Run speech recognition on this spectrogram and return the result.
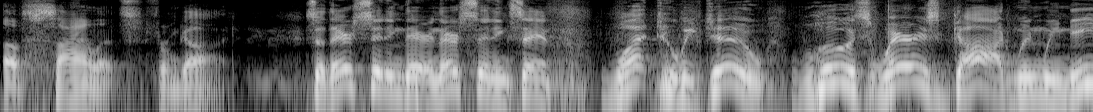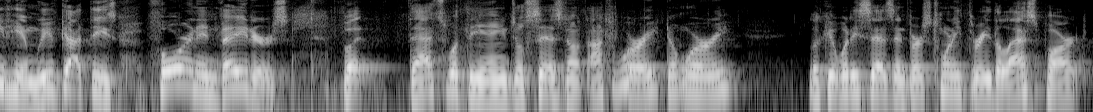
of silence from God. So they're sitting there and they're sitting saying, What do we do? Who is, where is God when we need him? We've got these foreign invaders. But that's what the angel says. Don't, not to worry, don't worry. Look at what he says in verse 23, the last part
